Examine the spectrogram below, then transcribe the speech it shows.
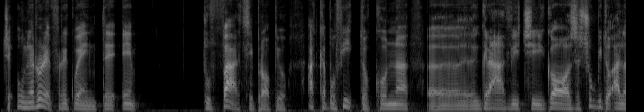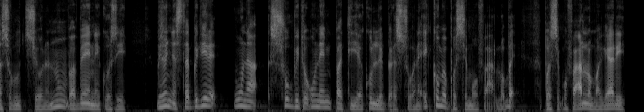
Cioè, un errore frequente è tuffarsi proprio a capofitto con eh, grafici, cose, subito alla soluzione. Non va bene così. Bisogna stabilire una, subito un'empatia con le persone. E come possiamo farlo? Beh, possiamo farlo magari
